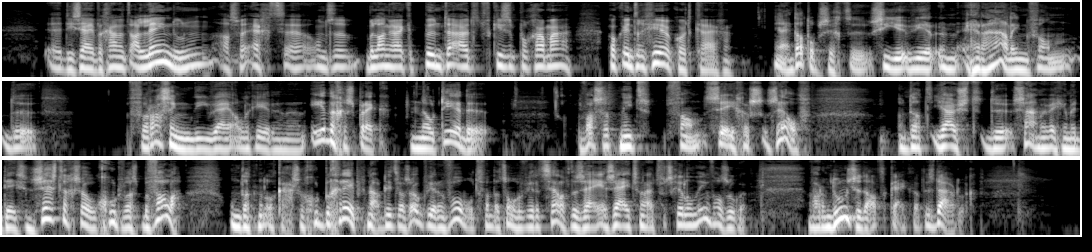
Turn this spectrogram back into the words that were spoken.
die zei... we gaan het alleen doen als we echt eh, onze belangrijke punten... uit het verkiezingsprogramma ook in het krijgen. Ja, in dat opzicht eh, zie je weer een herhaling van de verrassing die wij al een keer in een eerder gesprek noteerden. Was het niet van Segers zelf? Dat juist de samenwerking met D66 zo goed was bevallen. Omdat men elkaar zo goed begreep. Nou, dit was ook weer een voorbeeld van dat ze ongeveer hetzelfde zeiden. Zij het vanuit verschillende invalshoeken. Waarom doen ze dat? Kijk, dat is duidelijk.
